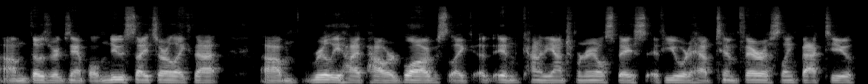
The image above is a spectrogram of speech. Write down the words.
Um, those are example news sites are like that. Um, really high powered blogs, like uh, in kind of the entrepreneurial space. If you were to have Tim Ferriss link back to you,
